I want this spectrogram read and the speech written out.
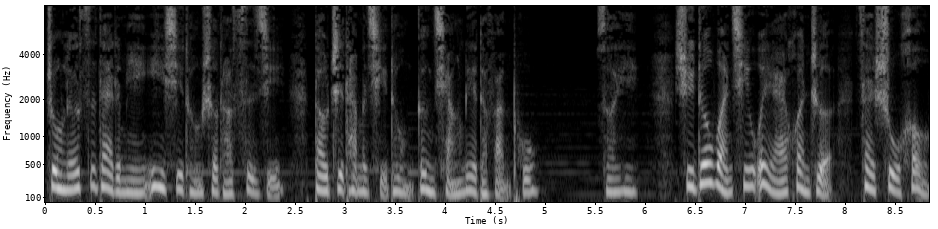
肿瘤自带的免疫系统受到刺激，导致他们启动更强烈的反扑。所以，许多晚期胃癌患者在术后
